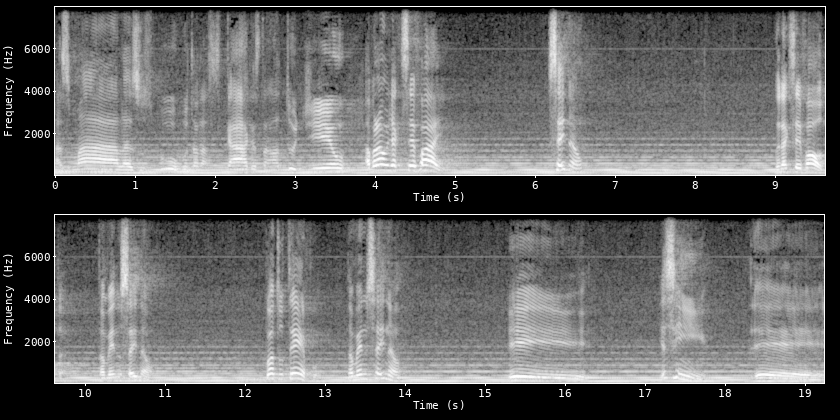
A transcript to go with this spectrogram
as malas, os burros, botando as cargas, tá lá tudinho. Abraão, onde é que você vai? Sei não. Quando é que você volta? Também não sei não. Quanto tempo? Também não sei não. E, e assim, é,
